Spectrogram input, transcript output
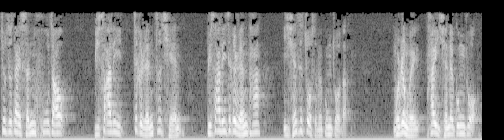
就是在神呼召比萨利这个人之前，比萨利这个人他以前是做什么工作的？我认为他以前的工作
